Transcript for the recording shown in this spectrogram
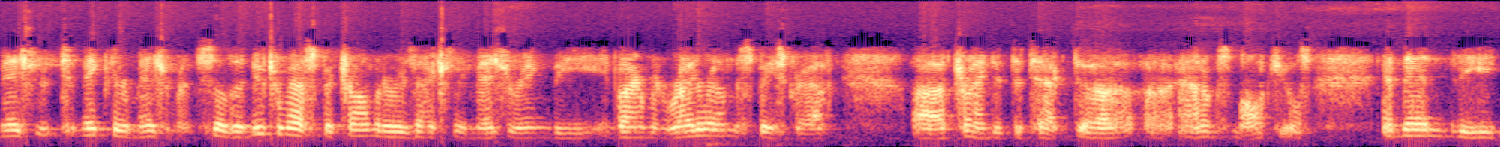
measure to make their measurements. So the neutral mass spectrometer is actually measuring the environment right around the spacecraft, uh, trying to detect uh, atoms, molecules. And then the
